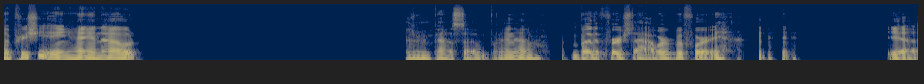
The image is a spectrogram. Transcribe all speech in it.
I appreciate you hanging out. I'm passed out by now. By the first hour before, yeah. yeah.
